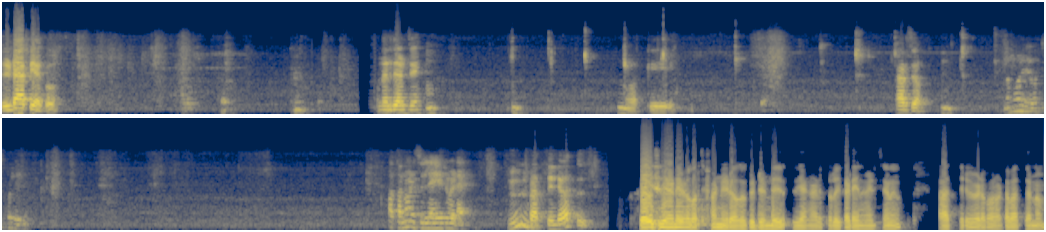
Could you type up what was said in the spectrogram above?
ഇത് ടാപ്പ് ആക്കോ ഒന്നെടുത്ത് കാണിച്ചേ. ഓക്കെ അടച്ചോ പത്തിന്റെ പത്ത്. കുറച്ച് ഫണ്ണി ഡോഗ് ഒക്കെ ഇട്ടിട്ടുണ്ട് ഇത് ഞങ്ങളുടെ അടുത്തുള്ള ഒരു കടയിൽ നിന്ന് മേടിച്ചാണ് പത്ത് രൂപയുടെ പൊറോട്ട പത്തെണ്ണം.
